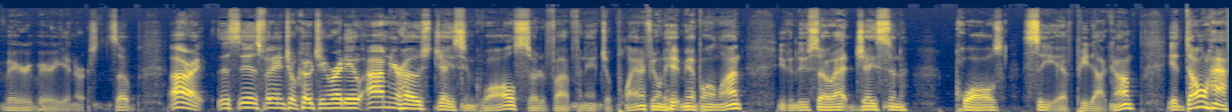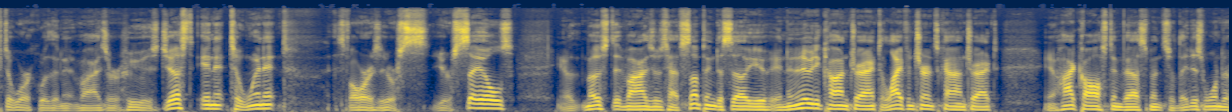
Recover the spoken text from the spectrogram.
very very interesting. So all right this is financial coaching radio. I'm your host jason qualls certified financial planner. If you want to hit me up online you can do so at jason quallscfp.com. You don't have to work with an advisor who is just in it to win it as far as your your sales. You know, most advisors have something to sell you an annuity contract, a life insurance contract, you know, high cost investments, or they just want to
